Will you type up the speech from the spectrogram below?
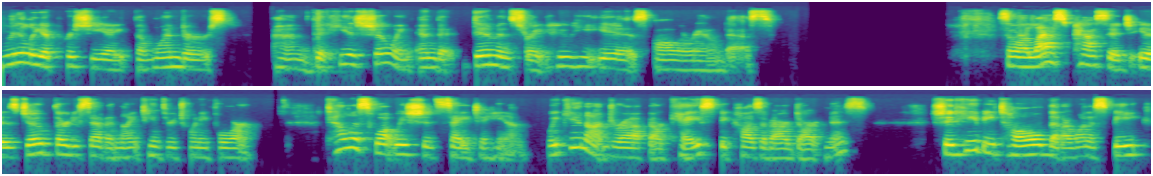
really appreciate the wonders um, that He is showing and that demonstrate who He is all around us. So, our last passage is Job 37 19 through 24. Tell us what we should say to him. We cannot draw up our case because of our darkness. Should he be told that I want to speak,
